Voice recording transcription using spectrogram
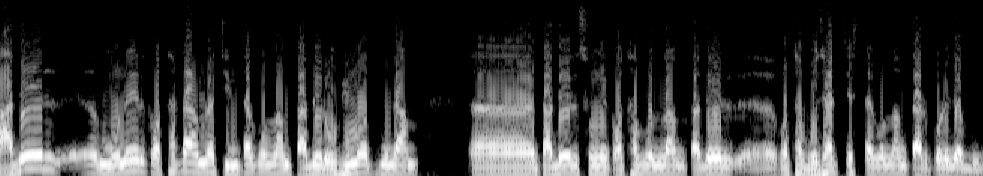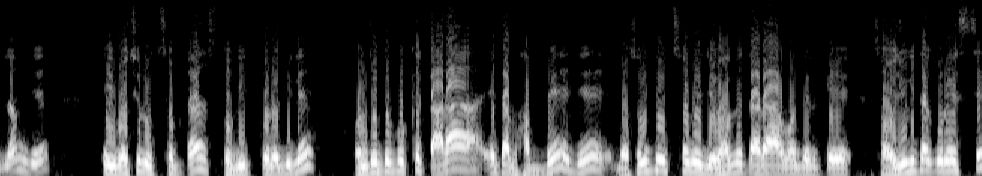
তাদের মনের কথাটা আমরা চিন্তা করলাম, তাদের অভিমত নিলাম তাদের সঙ্গে কথা বললাম, তাদের কথা বোঝার চেষ্টা করলাম, তারপরে যা বুঝলাম যে এই বছর উৎসবটা স্থগিত করে দিলে অন্তত পক্ষে তারা এটা ভাববে যে বসন্ত উৎসবে যেভাবে তারা আমাদেরকে সহযোগিতা করে এসছে,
